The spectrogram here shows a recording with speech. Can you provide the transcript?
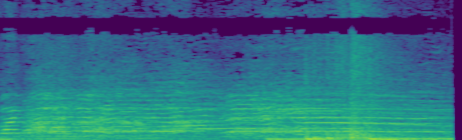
Fatah!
